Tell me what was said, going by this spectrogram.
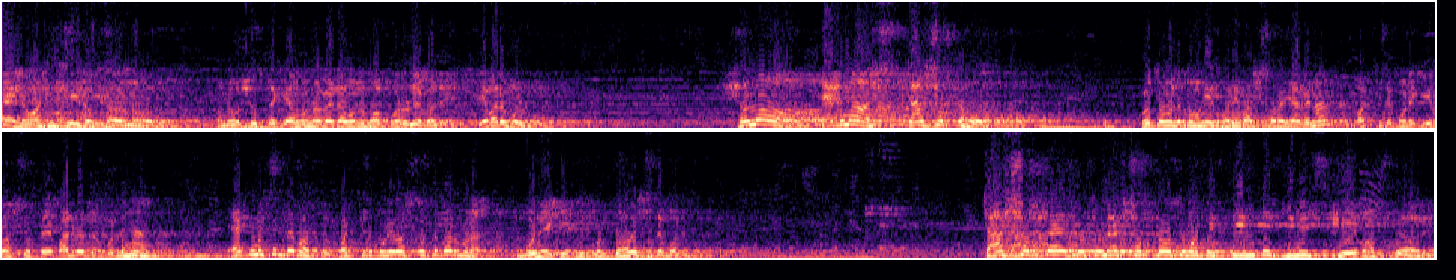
এক মাসে সেই রোগ সারানো হবে। মানে ওষুধটা কেমন হবে এটা অনুভব করুন এবারে। এবারে বলব। শোনো, এক মাস, চার সপ্তাহ। প্রথম হলে তোমাকে ঘরে বাস করা যাবে না। ঘর ছেড়ে বনে গিয়ে বাস করতে পারবে তো? বললে হ্যাঁ। এক মাসের ব্যাপার তো। ঘর ছেড়ে বনে বাস করতে পারব না। বনে গিয়ে কি করতে হবে সেটা বলে। চার সপ্তাহে প্রথম এক সপ্তাহ তোমাকে তিনটে জিনিস খেয়ে বাঁচতে হবে।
